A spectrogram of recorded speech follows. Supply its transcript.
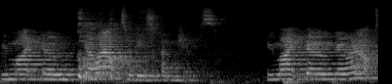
who might go, go out to these countries, who might go and go out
